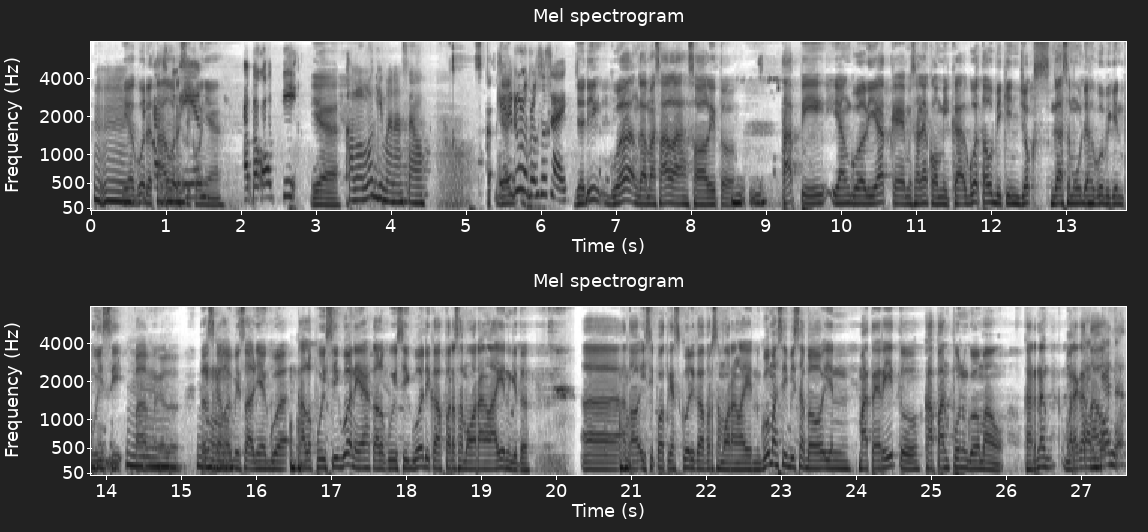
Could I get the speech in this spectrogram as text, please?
Mm-mm. ya gue udah tahu resikonya. Atau kopi. Iya. kalau lo gimana sel Jadi jadi- dulu belum selesai. Jadi gue nggak masalah soal itu. Tapi yang gue lihat kayak misalnya komika, gue tahu bikin jokes nggak semudah gue bikin puisi, paham gak lo? Terus kalau misalnya gue, kalau puisi gue nih ya, kalau puisi gue di cover sama orang lain gitu, Eh, atau isi podcast gue di cover sama orang lain, gue masih bisa bawain materi itu kapan pun gue mau, karena mereka tahu Tanpa-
